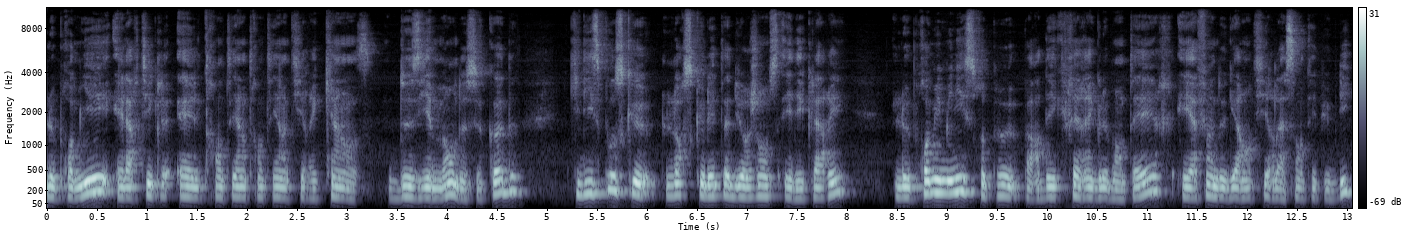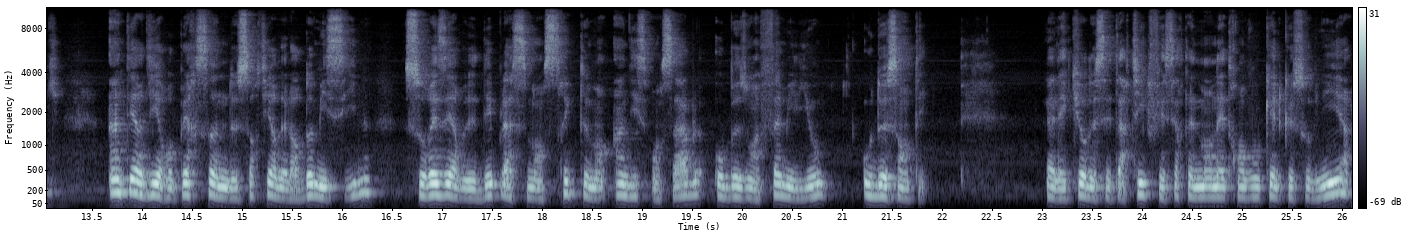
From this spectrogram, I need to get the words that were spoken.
Le premier est l'article L3131-15, deuxièmement de ce code, qui dispose que lorsque l'état d'urgence est déclaré, le Premier ministre peut, par décret réglementaire et afin de garantir la santé publique, interdire aux personnes de sortir de leur domicile sous réserve de déplacements strictement indispensables aux besoins familiaux ou de santé. La lecture de cet article fait certainement naître en vous quelques souvenirs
